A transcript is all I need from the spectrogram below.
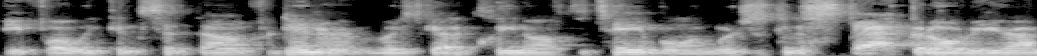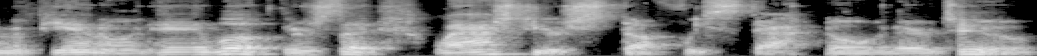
before we can sit down for dinner, everybody's got to clean off the table, and we're just going to stack it over here on the piano. And hey, look, there's the last year's stuff we stacked over there too.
